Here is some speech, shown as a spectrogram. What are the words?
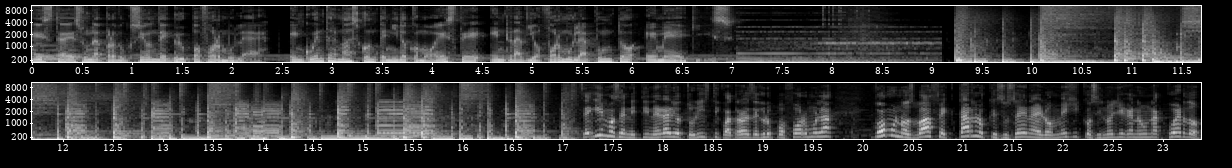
Esta es una producción de Grupo Fórmula. Encuentra más contenido como este en radioformula.mx. Seguimos en itinerario turístico a través de Grupo Fórmula. ¿Cómo nos va a afectar lo que sucede en Aeroméxico si no llegan a un acuerdo?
